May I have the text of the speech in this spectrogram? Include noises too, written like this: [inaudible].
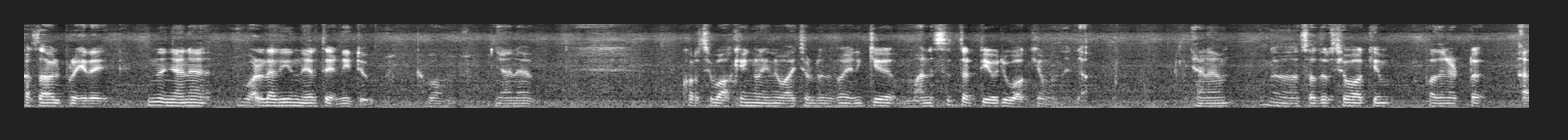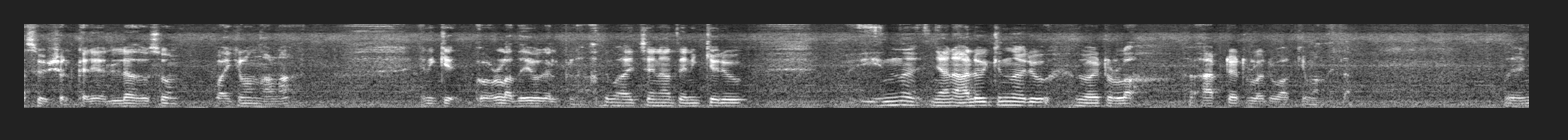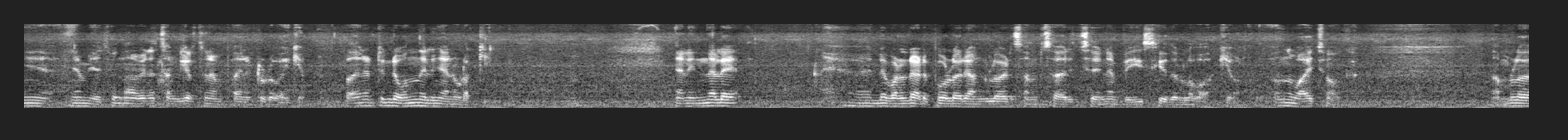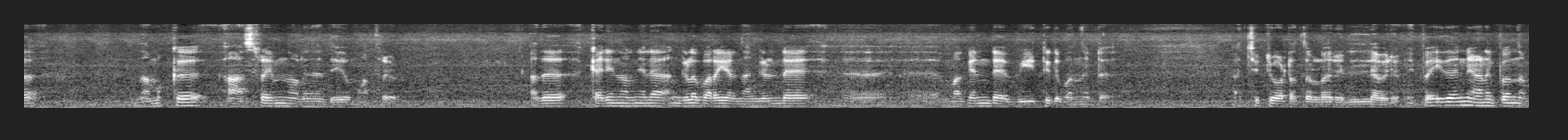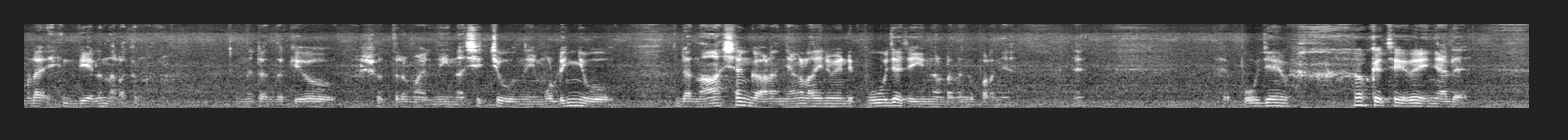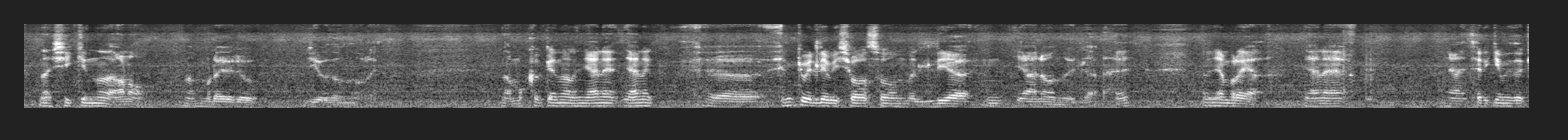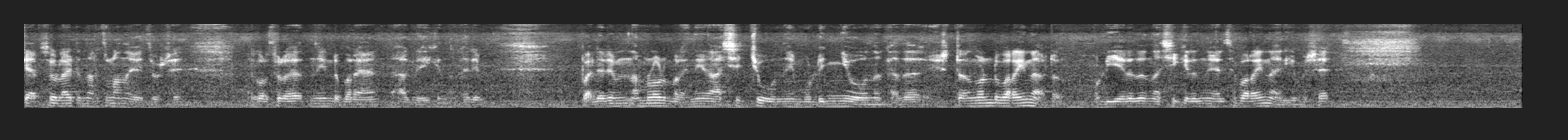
കർത്താവിൽ പ്രിയരെ ഇന്ന് ഞാൻ വളരെയധികം നേരത്തെ എണ്ണീറ്റു അപ്പം ഞാൻ കുറച്ച് വാക്യങ്ങൾ ഇങ്ങനെ വായിച്ചുകൊണ്ടിരുന്നപ്പോൾ എനിക്ക് മനസ്സിൽ തട്ടിയ ഒരു വാക്യം വന്നില്ല. ഞാൻ സദൃശവാക്യം പതിനെട്ട് ആസ് യൂഷ്വൽ കാര്യം എല്ലാ ദിവസവും വായിക്കണമെന്നാണ് എനിക്ക് ഉള്ള ദൈവകൽപ്പന. അത് വായിച്ചതിനകത്ത് എനിക്കൊരു ഇന്ന് ഞാൻ ആലോചിക്കുന്ന ഒരു ഇതുമായിട്ടുള്ള ആപ്റ്റായിട്ടുള്ള ഒരു വാക്യം വന്നില്ല. അത് കഴിഞ്ഞ് ഞാൻ വിചാരിച്ചു എന്നാൽ അവനെ സങ്കീർത്തനം പതിനെട്ടൂടെ വായിക്കാം. പതിനെട്ടിന്റെ ഒന്നിൽ ഞാൻ ഉടക്കി. ഞാൻ ഇന്നലെ എന്റെ വളരെ അടുപ്പമുള്ള ഒരു അങ്കിളുമായിട്ട് സംസാരിച്ചതിനെ ബേസ് ചെയ്തുള്ള വാക്യമാണ്. ഒന്ന് വായിച്ചു നോക്കാം. നമ്മൾ നമുക്ക് ആശ്രയം എന്ന് പറയുന്നത് ദൈവം മാത്രമേ ഉള്ളൂ. അത് കാര്യം എന്ന് പറഞ്ഞാൽ അങ്കിൾ പറയുമായിരുന്നു അങ്കിളിന്റെ മകന്റെ വീട്ടിൽ വന്നിട്ട് ചുറ്റുവട്ടത്തുള്ളവരെല്ലാവരും ഇപ്പോൾ ഇത് തന്നെയാണ് ഇപ്പം നമ്മുടെ ഇന്ത്യയിലും നടക്കുന്നത് എന്നിട്ട് എന്തൊക്കെയോ ക്ഷുദ്രമായി നീ നശിച്ചു പോകും നീ മുടിഞ്ഞു പോകും നിന്റെ നാശം കാണാൻ ഞങ്ങൾ അതിനു വേണ്ടി പൂജ ചെയ്യുന്നുണ്ടെന്നൊക്കെ പറഞ്ഞ്? പൂജയും ഒക്കെ ചെയ്ത് കഴിഞ്ഞാൽ നശിക്കുന്നതാണോ നമ്മുടെ ഒരു ജീവിതം എന്ന് പറയുന്നത് നമുക്കൊക്കെ എന്ന് പറഞ്ഞാൽ ഞാൻ ഞാൻ എനിക്ക് വലിയ വിശ്വാസവും വലിയ ജ്ഞാനമൊന്നുമില്ല ഏ? ഞാൻ പറയാം. ഞാൻ ഞാൻ ശരിക്കും ഇത് ക്യാപ്സ്യൂളായിട്ട് നടത്തണമെന്ന് വിചാരിച്ചു. പക്ഷേ കുറച്ചുകൂടെ നീണ്ടു പറയാൻ ആഗ്രഹിക്കുന്നു. കാര്യം പലരും നമ്മളോടും പറയും നീ നശിച്ചു പോകും നീ മുടിഞ്ഞു പോകുന്നൊക്കെ അത് ഇഷ്ടം കൊണ്ട് പറയുന്ന കേട്ടോ. മുടിയരുത് നശിക്കരുതെന്ന് വിചാരിച്ച് പറയുന്നതായിരിക്കും. പക്ഷേ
